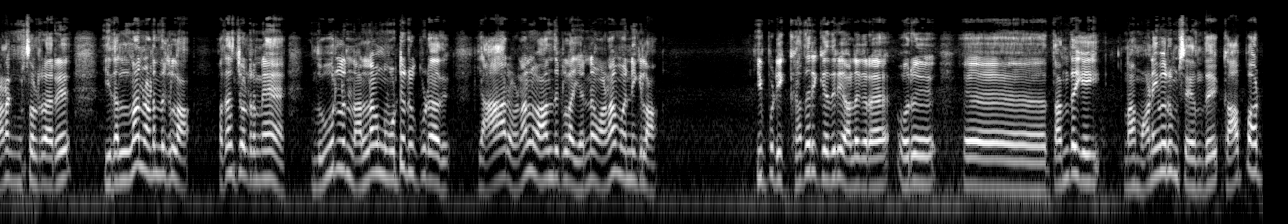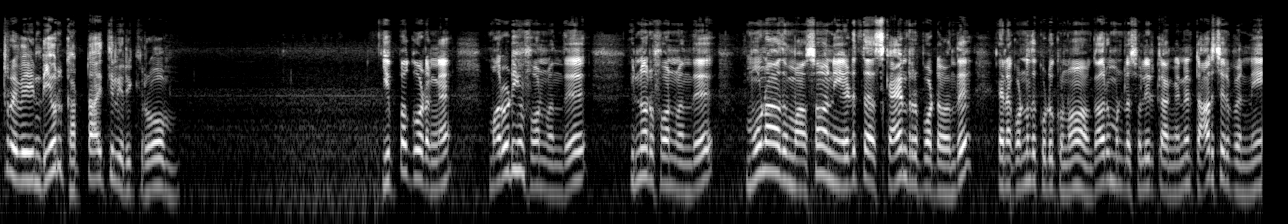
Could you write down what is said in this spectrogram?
வணக்கம் சொல்கிறாரு இதெல்லாம் நடந்துக்கலாம். அதான் சொல்கிறேனே இந்த ஊரில் நல்லவங்க மட்டும் இருக்கக்கூடாது யார் வேணாலும் வாழ்ந்துக்கலாம் என்ன வேணாலும் பண்ணிக்கலாம். இப்படி கதறி கதறி அழுகிற ஒரு தந்தையை நாம் அனைவரும் சேர்ந்து காப்பாற்ற வேண்டிய ஒரு கட்டாயத்தில் இருக்கிறோம். இப்போ கூடங்க மறுபடியும் ஃபோன் வந்து இன்னொரு ஃபோன் வந்து மூணாவது மாதம் நீ எடுத்த ஸ்கேன் ரிப்போர்ட்டை வந்து எனக்கு கொண்டு வந்து கொடுக்கணும். கவர்மெண்ட்டில் சொல்லியிருக்காங்கன்னு டார்ச்சர் பண்ணி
